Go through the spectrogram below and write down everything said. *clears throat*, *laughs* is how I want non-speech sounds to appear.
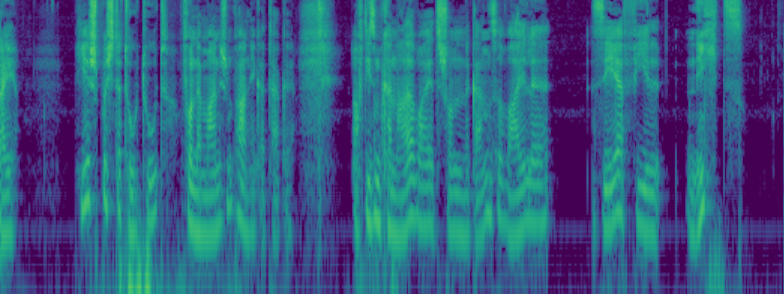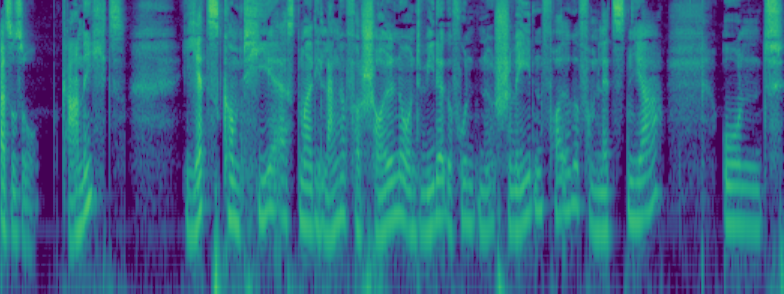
Hi, hier spricht der Tutut von der manischen Panikattacke. Auf diesem Kanal war jetzt schon eine ganze Weile sehr viel nichts, also so gar nichts. Jetzt kommt hier erstmal die lange verschollene und wiedergefundene Schweden-Folge vom letzten Jahr. Und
